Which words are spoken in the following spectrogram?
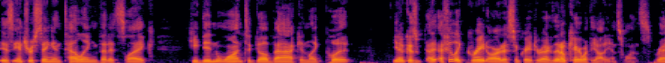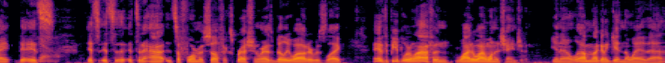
is interesting and telling that it's like he didn't want to go back and like put you know because I, I feel like great artists and great directors they don't care what the audience wants right it's it's it's a, it's an it's a form of self expression whereas Billy Wilder was like hey if the people are laughing why do I want to change it? You know I'm not going to get in the way of that.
